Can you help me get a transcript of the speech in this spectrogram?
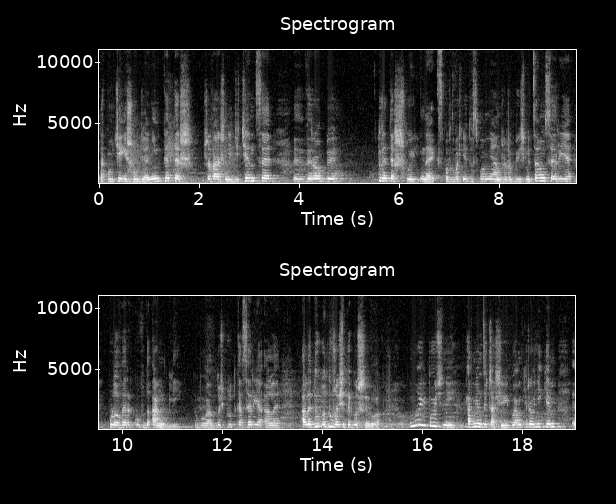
taką cieńszą dzianinkę, też przeważnie dziecięce y, wyroby, które też szły i na eksport. Właśnie tu wspomniałam, że robiliśmy całą serię pulowerków do Anglii. To była dość krótka seria, ale, ale du dużo się tego szyło. No i później, a w międzyczasie byłam kierownikiem e,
